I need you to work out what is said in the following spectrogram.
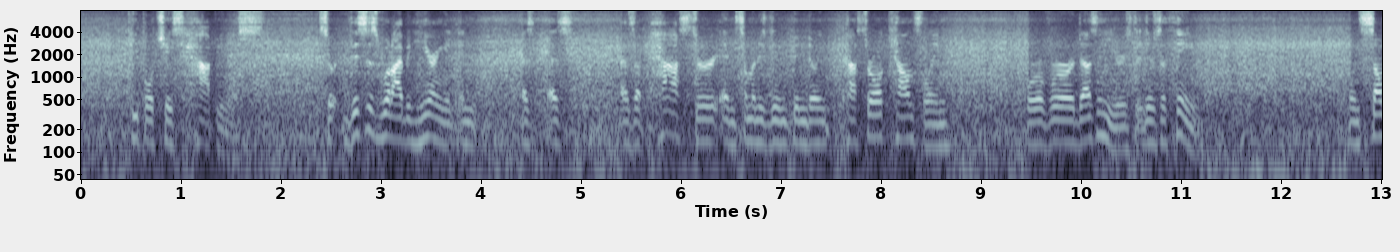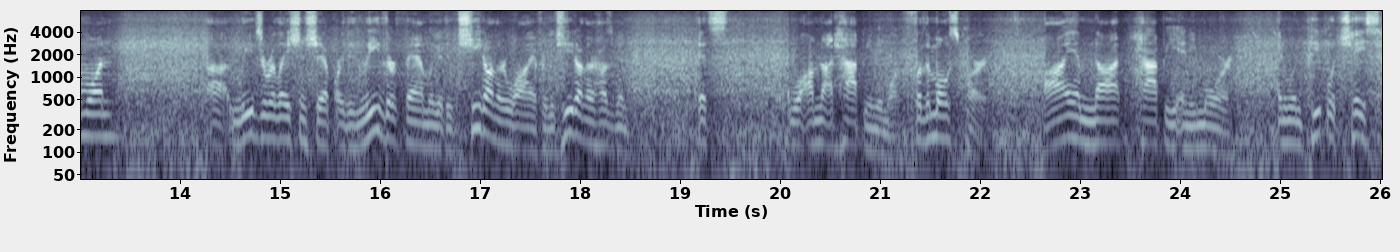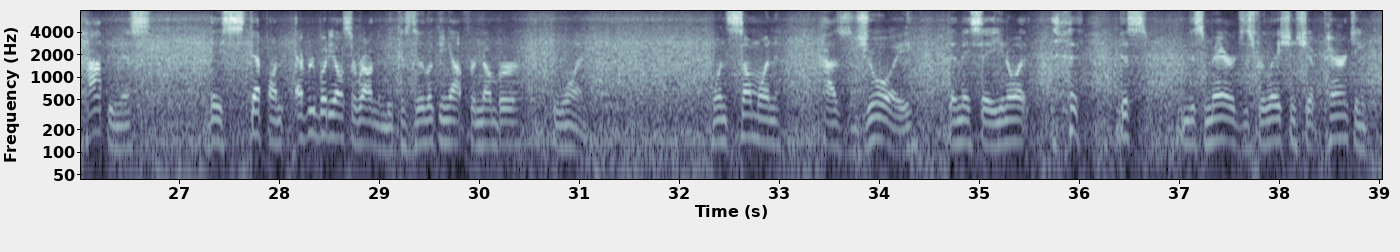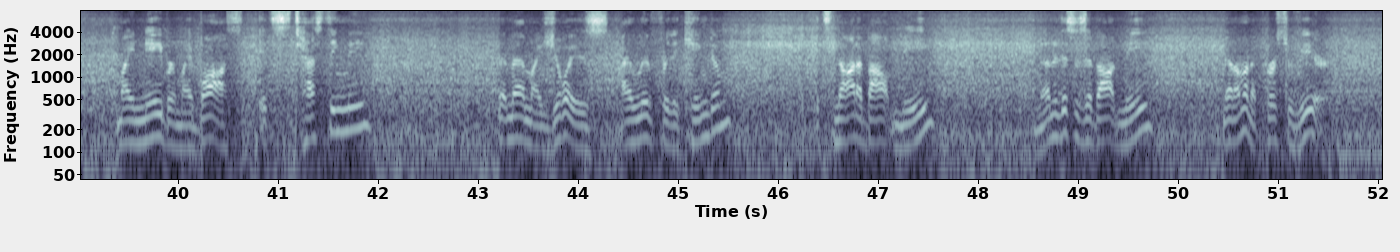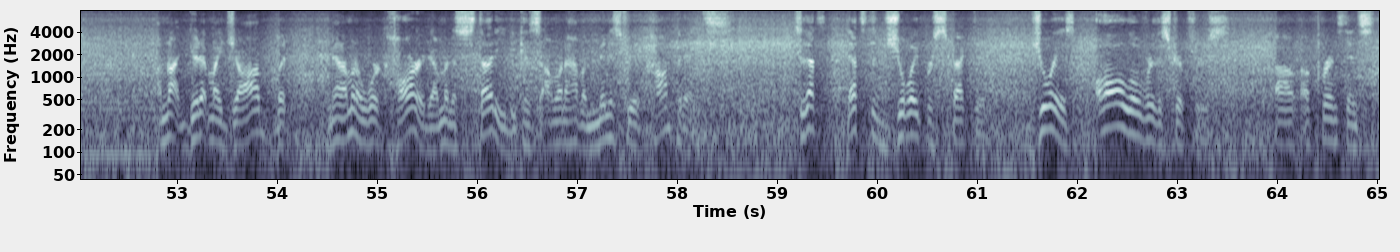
people chase happiness. So this is what I've been hearing, and, and as, as as a pastor and someone who's been doing pastoral counseling for over a dozen years, there's a theme. When someone uh, leaves a relationship, or they leave their family, or they cheat on their wife, or they cheat on their husband, it's well, I'm not happy anymore. For the most part, I am not happy anymore. And when people chase happiness, they step on everybody else around them because they're looking out for number one. When someone has joy, then they say, you know what, this this marriage, this relationship, parenting, my neighbor, my boss, it's testing me. But man, my joy is I live for the kingdom. It's not about me. None of this is about me. Man, I'm gonna persevere. I'm not good at my job, but man, I'm gonna work hard. I'm gonna study because I want to have a ministry of competence. So that's that's the joy perspective. Joy is all over the scriptures. Uh, uh, for instance,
